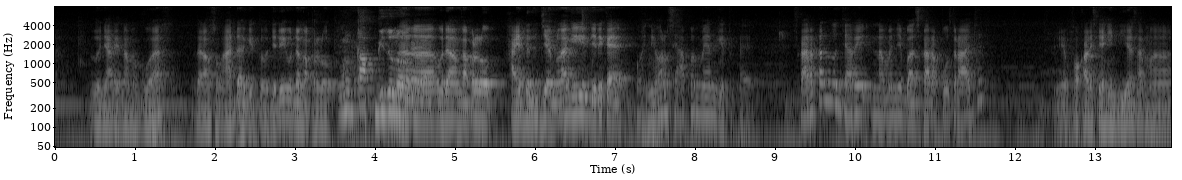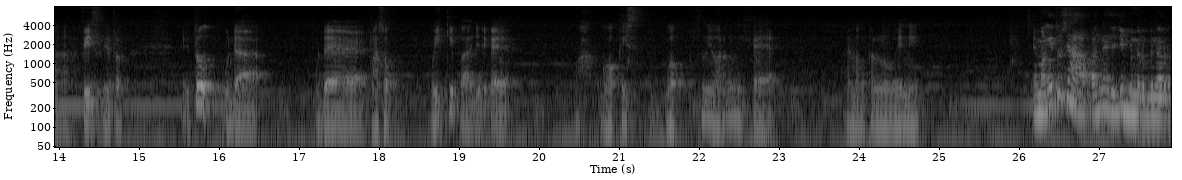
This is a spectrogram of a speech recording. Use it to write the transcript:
lu nyari nama gua udah langsung ada gitu. Jadi udah nggak perlu lengkap gitu loh nah, udah nggak perlu hidden gem lagi. Jadi kayak wah ini orang siapa men? Gitu kayak. Sekarang kan lu cari namanya Baskara Putra aja. Yang vokalisnya Hindia sama Fish gitu itu udah udah masuk wiki pak. Jadi kayak wah gokis gokis nih orang nih. Kayak emang perlu ini. Emang itu sih harapannya jadi bener-bener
